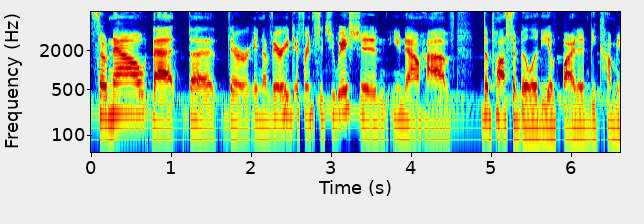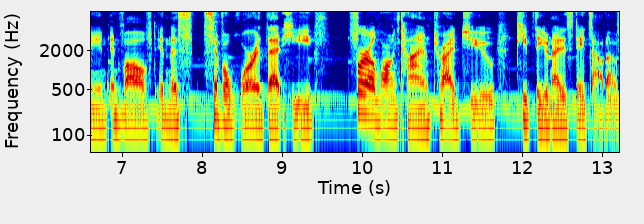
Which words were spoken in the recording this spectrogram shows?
So now that the, they're in a very different situation, you now have the possibility of Biden becoming involved in this civil war that he, for a long time, tried to keep the United States out of.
